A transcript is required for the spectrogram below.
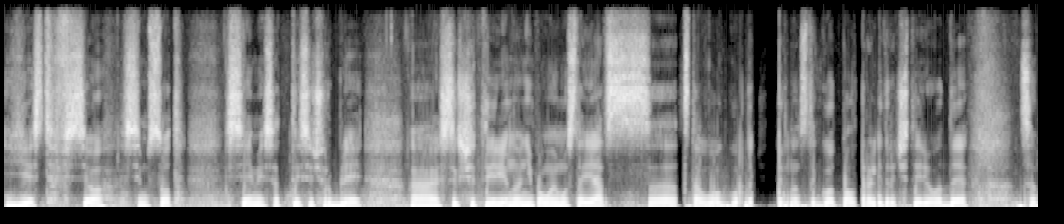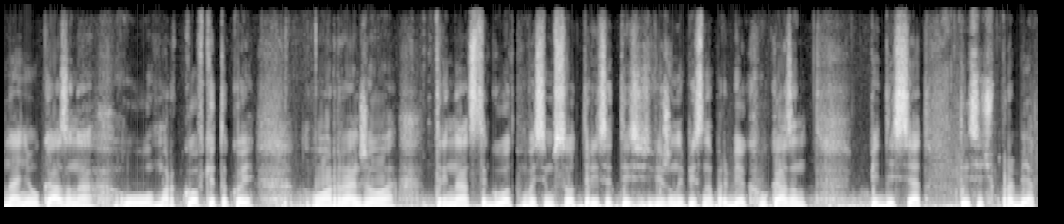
есть все, 770 тысяч рублей. А, SX4, но они, по-моему, стоят с, с того года, 14 год, полтора литра, 4 ВД, цена не указана. У морковки такой, у оранжевого, 13 год, 830 тысяч. Вижу, написано пробег, указан 50 тысяч пробег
